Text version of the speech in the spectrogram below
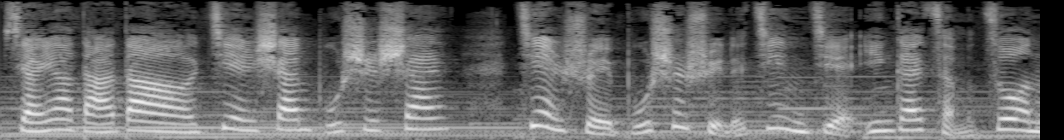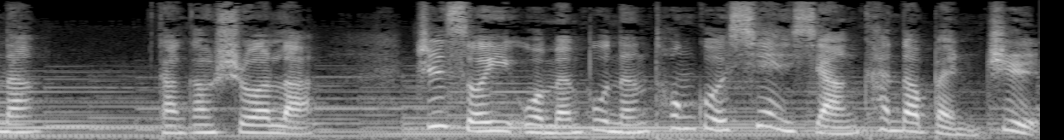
想要达到见山不是山，见水不是水的境界，应该怎么做呢？刚刚说了，之所以我们不能通过现象看到本质，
